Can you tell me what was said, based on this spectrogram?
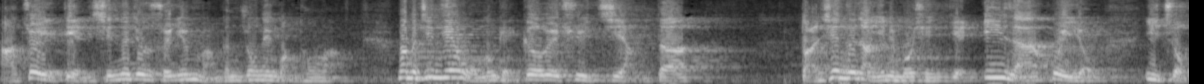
啊，最典型的就是水晶纺跟中电广通了。那么今天我们给各位去讲的短线增长盈利模型，也依然会有。一种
